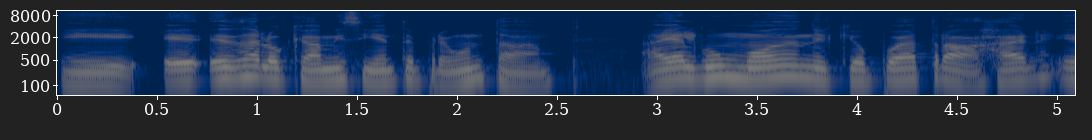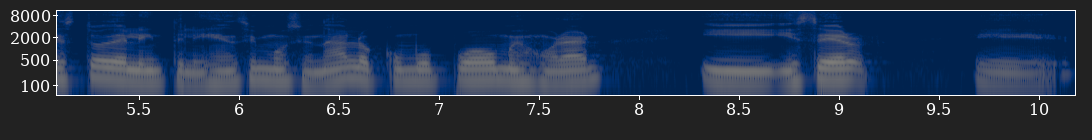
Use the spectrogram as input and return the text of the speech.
es a lo que va mi siguiente pregunta. ¿Hay algún modo en el que yo pueda trabajar esto de la inteligencia emocional o cómo puedo mejorar y, ser eh,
